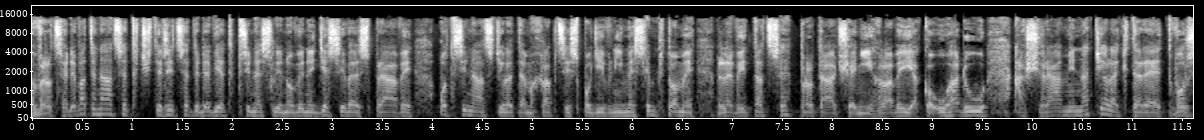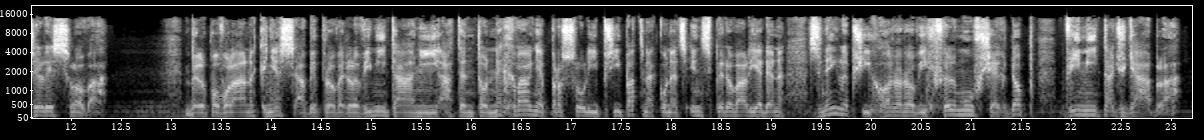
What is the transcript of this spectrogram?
V roce 1949 přinesly noviny děsivé zprávy o 13-letém chlapci s podivnými symptomy, levitace, protáčení hlavy jako u hadů a šrámy na těle, které tvořily slova. Byl povolán kněz, aby provedl vymítání a tento nechvalně proslulý případ nakonec inspiroval jeden z nejlepších hororových filmů všech dob Vymítač ďábla.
